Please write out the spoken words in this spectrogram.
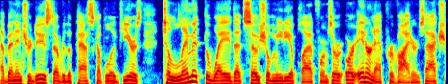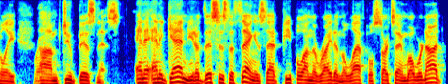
have been introduced over the past couple of years to limit the way that social media platforms or, or internet providers actually right. um, do business. And, and again, you know, this is the thing is that people on the right and the left will start saying, well, we're not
